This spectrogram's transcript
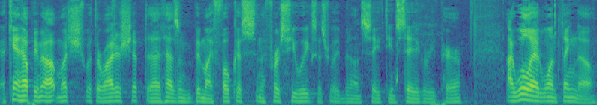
I I can't help you out much with the ridership. That hasn't been my focus in the first few weeks. It's really been on safety and state of repair. I will add one thing, though.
